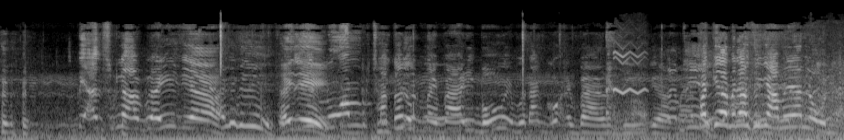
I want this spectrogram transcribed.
mẹ xuống nào ấy kìa. Cái gì? Thấy gì? Mà tôi mày về đi bố mày vừa đang gọi về làm gì kìa? Mà kia mày đang xuống nhà mày ăn lồn à?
